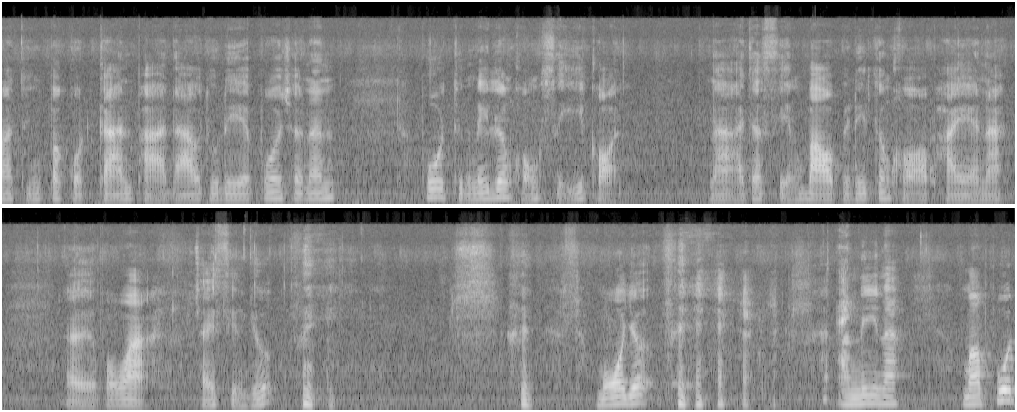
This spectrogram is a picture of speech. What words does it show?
มาถึงปรากฏการณ์ผ่าดาวทูเดย์เพราะฉะนั้น พูดถึงในเรื่องของสีก่อนนะอาจจะเสียงเบาไปนิดต้องขออภัยนะเออเพราะว่าใช้เสียงเยอะ โมเยอะ อันนี้นะ มาพูด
